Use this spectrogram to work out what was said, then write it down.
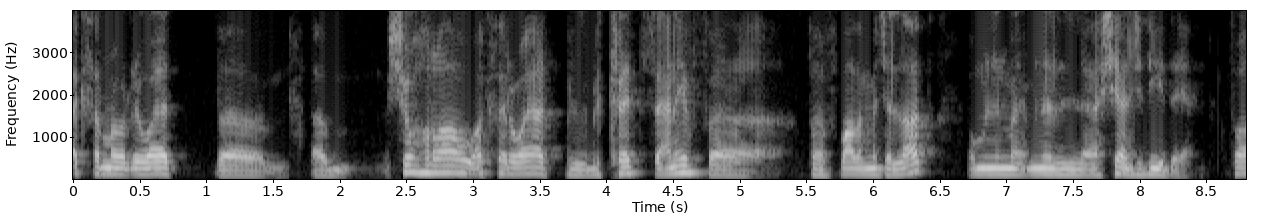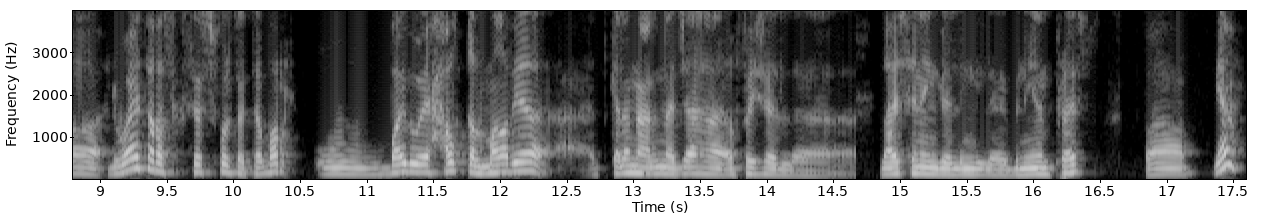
أكثر من الروايات شهرة وأكثر روايات بال- بال credits يعني في في بعض المجلات ومن الم- من الأشياء الجديدة يعني. فروايه ترى successful تعتبر و by the way الحلقة الماضية تكلمنا عن أنها جاها official licensing لل Yen Press ف يا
